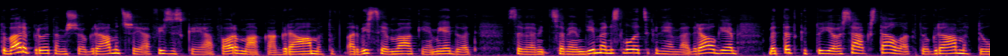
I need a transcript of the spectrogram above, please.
Tu vari, protams, šo grāmatu šajā fiziskajā formā, kā grāmatu ar visiem vākiem iedot saviem, saviem ģimenes locekļiem vai draugiem, bet tad, kad tu jau sāks tālāk to grāmatu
